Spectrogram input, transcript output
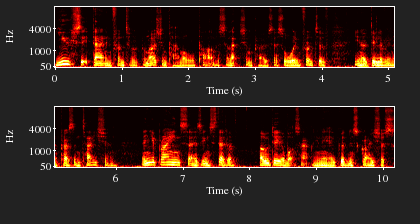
you sit down in front of a promotion panel or part of a selection process or in front of, you know, delivering a presentation, and your brain says instead of, oh dear, what's happening here? Goodness gracious,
